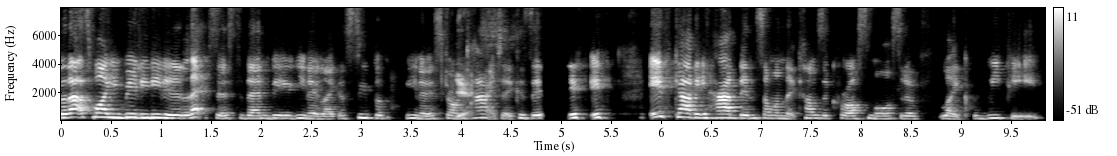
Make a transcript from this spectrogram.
but that's why you really needed Alexis to then be, you know, like a super, you know, strong yes. character. Because if, if if if Gabby had been someone that comes across more sort of like weepy,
